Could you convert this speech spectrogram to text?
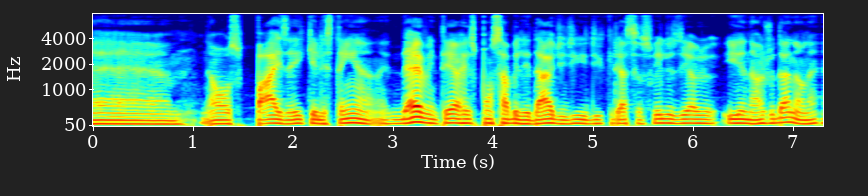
É, aos pais aí que eles tenham, devem ter a responsabilidade de, de criar seus filhos e, e não ajudar não, né?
